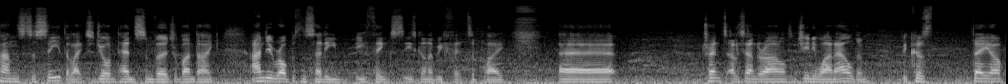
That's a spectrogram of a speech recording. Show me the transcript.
fans to see the likes of Jordan Henderson, Virgil van Dijk. Andy Robertson said he, he thinks he's going to be fit to play. Uh, Trent Alexander Arnold and Gini Wijnaldum because they have,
